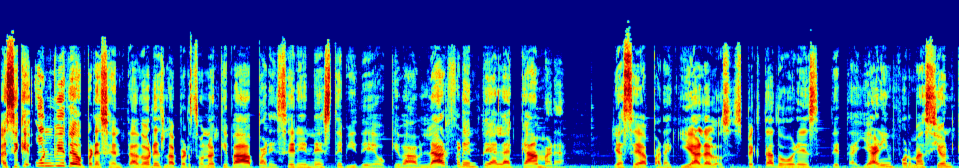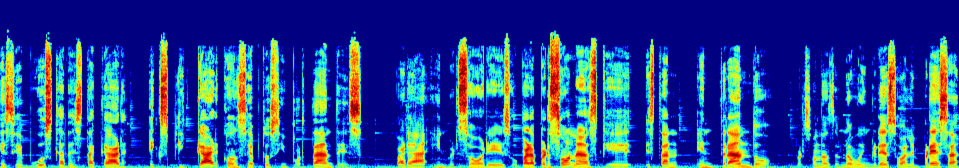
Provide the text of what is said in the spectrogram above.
Así que un video presentador es la persona que va a aparecer en este video, que va a hablar frente a la cámara, ya sea para guiar a los espectadores, detallar información que se busca destacar, explicar conceptos importantes para inversores o para personas que están entrando, personas de nuevo ingreso a la empresa,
